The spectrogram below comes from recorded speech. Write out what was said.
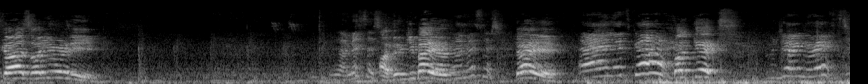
Guys. Are you ready? Did I miss it? I think you may Did. I miss it? Okay. And let's go. Butt kicks. I'm enjoying the rest.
